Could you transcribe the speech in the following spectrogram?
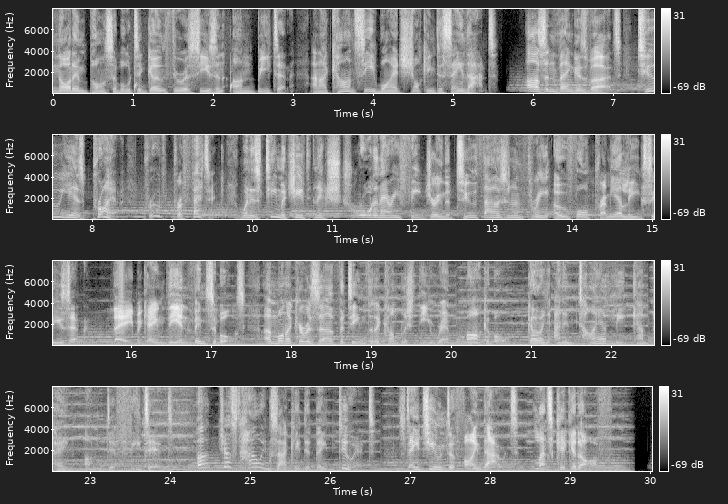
not impossible to go through a season unbeaten, and I can't see why it's shocking to say that. Arsene Wenger's words, two years prior, proved prophetic when his team achieved an extraordinary feat during the 2003-04 Premier League season. They became the Invincibles, a moniker reserved for teams that accomplished the remarkable, going an entire league campaign undefeated. But just how exactly did they do it? Stay tuned to find out. Let's kick it off.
